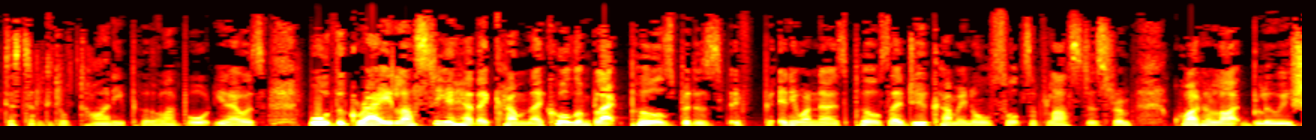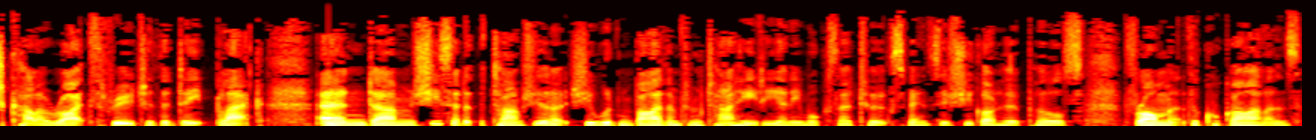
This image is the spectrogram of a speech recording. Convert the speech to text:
just a little tiny pearl I bought. You know, it's more the grey luster, how they come. They call them black pearls, but as if anyone knows pearls, they do come in all sorts of lusters from quite a light bluish colour right through to the deep black. And um, she said at the time she she wouldn't buy them from Tahiti anymore because they're too expensive. She got her pearls from the Cook Islands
